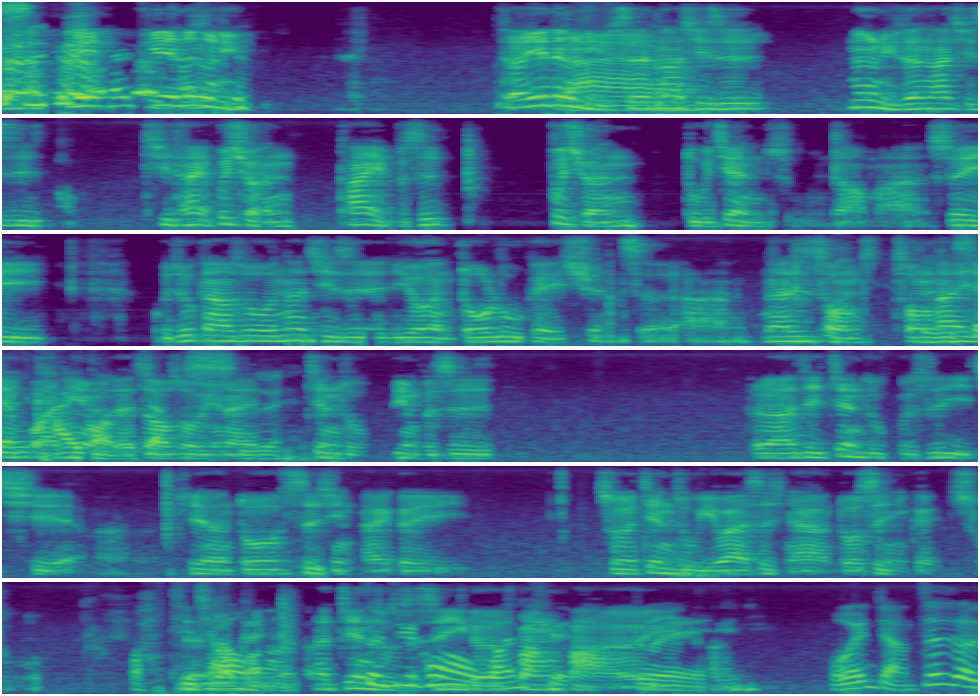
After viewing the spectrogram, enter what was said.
四月因为那个女。对啊，因为那个女生她其实那个女生她其实其实她也不喜欢，她也不是不喜欢读建筑，你知道吗？所以我就跟她说，那其实有很多路可以选择啊。那是从从她一些观念我才知道说，原来建筑并不是，对啊，而且建筑不是一切啊，其实很多事情还可以，除了建筑以外的事情，还有很多事情可以做。哇，听起来好感人。那建筑只是一个方法而已啊。我跟你讲，这个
